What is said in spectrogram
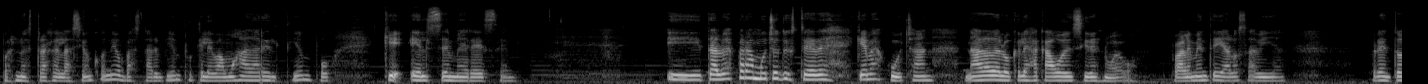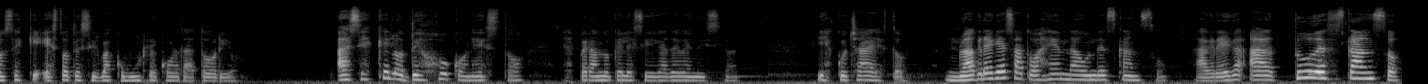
pues nuestra relación con Dios va a estar bien porque le vamos a dar el tiempo que Él se merece. Y tal vez para muchos de ustedes que me escuchan, nada de lo que les acabo de decir es nuevo. Probablemente ya lo sabían. Pero entonces que esto te sirva como un recordatorio. Así es que lo dejo con esto, esperando que les siga de bendición. Y escucha esto. No agregues a tu agenda un descanso. Agrega a tu descanso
